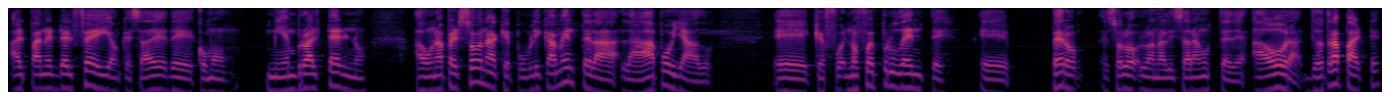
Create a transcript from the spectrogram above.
al panel del FEI, aunque sea de, como miembro alterno, a una persona que públicamente la, ha apoyado. eh, que fue, no fue prudente, pero eso lo, lo analizarán ustedes. Ahora, de otra parte,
